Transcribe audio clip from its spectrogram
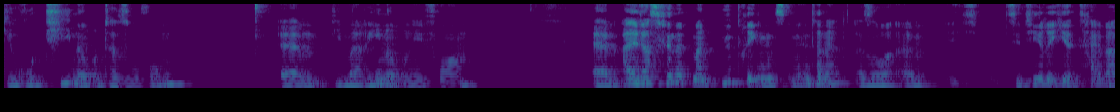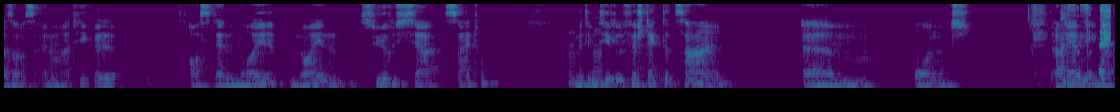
die Routineuntersuchung, ähm, die Marineuniform. Ähm, all das findet man übrigens im Internet. Also ähm, ich zitiere hier teilweise aus einem Artikel aus der Neu neuen Züricher Zeitung mit dem Mhm. Titel Versteckte Zahlen. Ähm, und da Was werden ist, eben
